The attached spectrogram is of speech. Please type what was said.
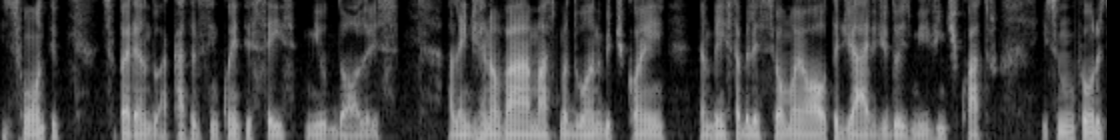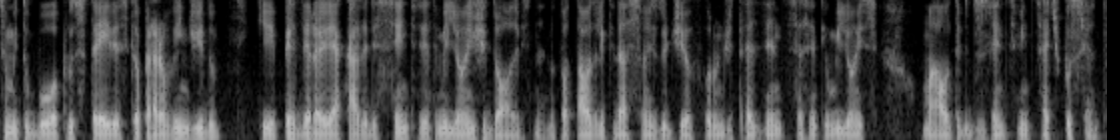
isso ontem, superando a casa de 56 mil dólares. Além de renovar a máxima do ano, Bitcoin também estabeleceu a maior alta diária de 2024 isso não foi uma notícia muito boa para os traders que operaram vendido, que perderam ali a casa de 180 milhões de dólares. Né? No total, as liquidações do dia foram de 361 milhões, uma alta de 227%.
